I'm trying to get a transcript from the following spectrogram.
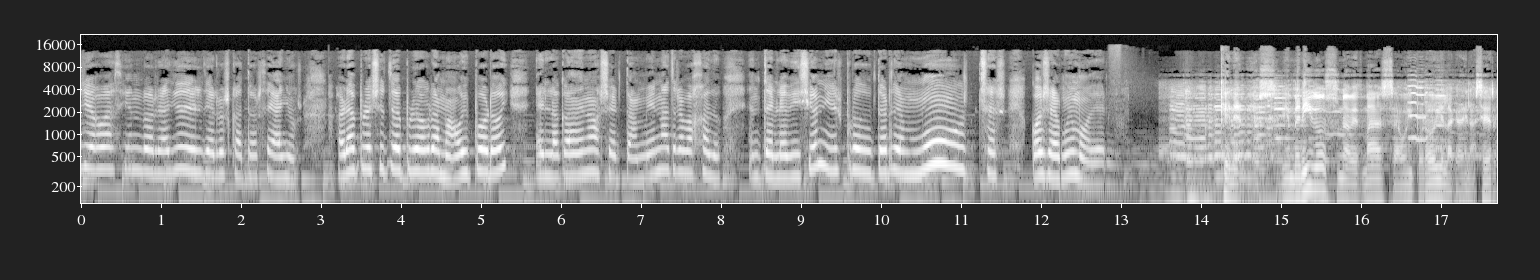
Lleva haciendo radio desde los 14 años. Ahora presenta el programa Hoy por Hoy en la cadena SER. También ha trabajado en televisión y es productor de muchas cosas muy modernas. Qué nervios. Bienvenidos una vez más a Hoy por Hoy en la cadena Ser.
